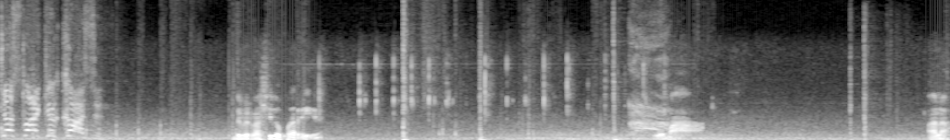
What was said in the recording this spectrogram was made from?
just like your cousin. De verdad ha sido parry, ¿eh? Toma. Ala.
